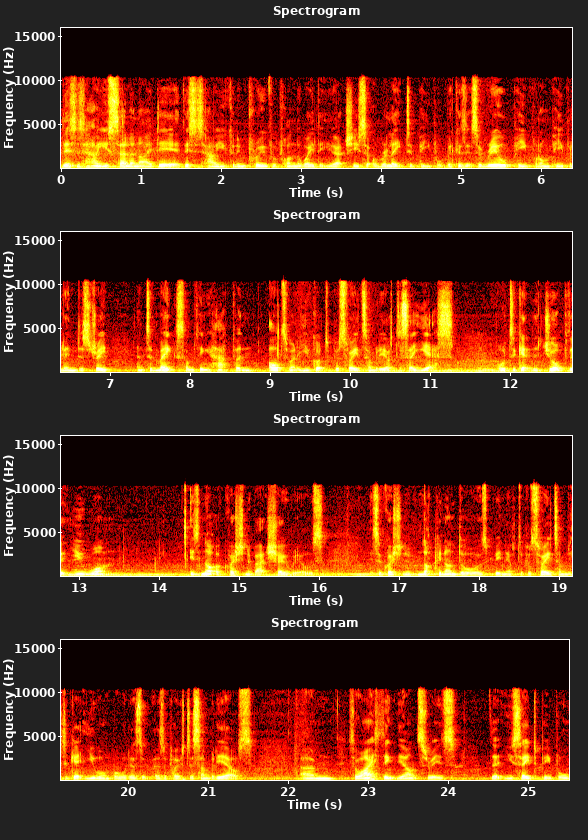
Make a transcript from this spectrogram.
this is how you sell an idea. This is how you could improve upon the way that you actually sort of relate to people because it's a real people on people industry. And to make something happen, ultimately, you've got to persuade somebody else to say yes or to get the job that you want. It's not a question about show reels. It's a question of knocking on doors, being able to persuade somebody to get you on board as, as opposed to somebody else. Um, so I think the answer is that you say to people,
